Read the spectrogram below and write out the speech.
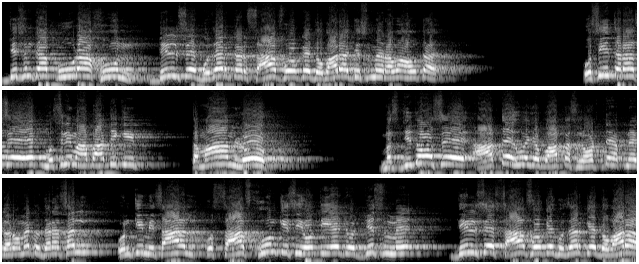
जिस्म का पूरा खून दिल से गुजर कर साफ़ होकर दोबारा जिस्म में रवा होता है। उसी तरह से एक मुस्लिम आबादी की तमाम लोग मस्जिदों से आते हुए जब वापस लौटते हैं अपने घरों में तो दरअसल उनकी मिसाल उस साफ़ खून की सी होती है जो जिस्म में दिल से साफ़ होके गुजर के दोबारा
